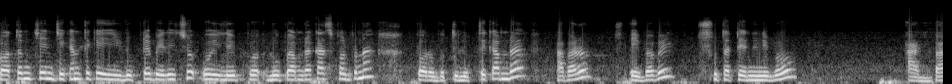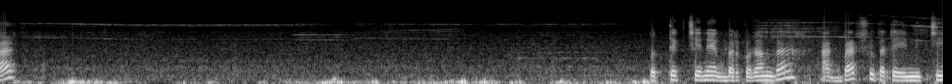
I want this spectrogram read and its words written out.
প্রথম চেন যেখান থেকে এই লুপটা বেরিয়েছে, ওই লুপে আমরা কাজ করব না। পরবর্তী লুপ থেকে আমরা আবারও এইভাবে সুতা টেনে নিব। আটবার প্রত্যেক চেনে একবার করে আমরা আটবার সুতা টেনে নিচ্ছি।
